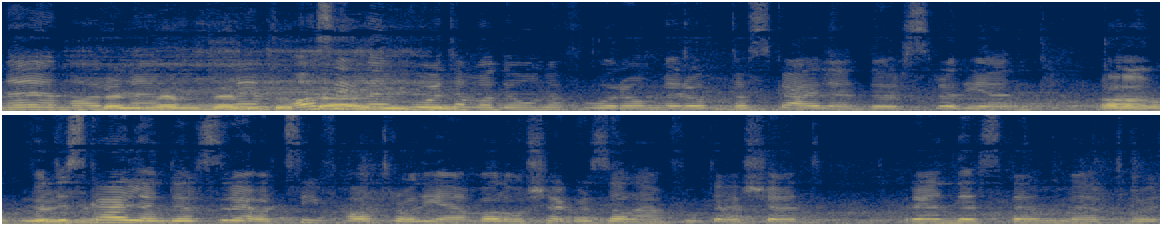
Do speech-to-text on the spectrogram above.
Nem, arra nem, nem- nem, nem azért nem voltam a of War-on, mert ott a Skylanders-ről ilyen, Aha, vagy a. Skylanders-re, a Civ 6-ról ilyen valóságos Zalán futását rendeztem, mert hogy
